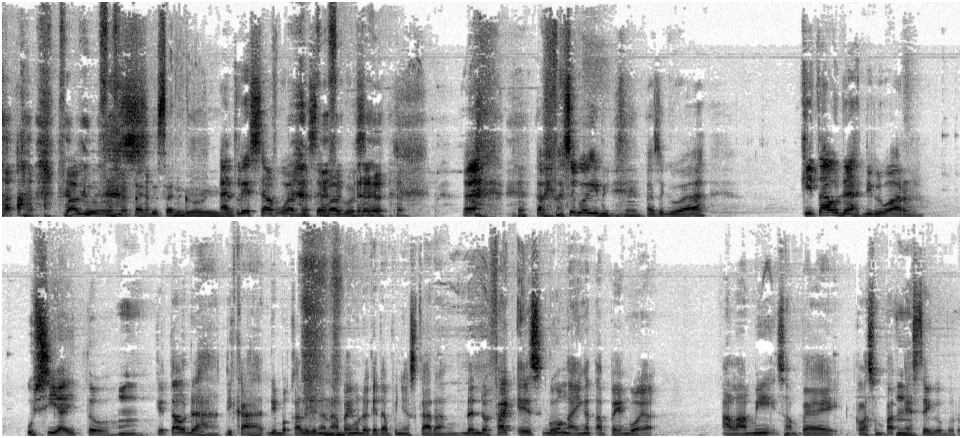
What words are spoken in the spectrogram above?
bagus. pantesan gue. At least self awarenessnya bagus ya. Tapi maksud gue gini, maksud gue kita udah di luar usia itu, kita udah dika- dibekali dengan apa yang udah kita punya sekarang. Dan the fact is, gue nggak inget apa yang gue alami sampai kelas 4 SD gue baru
